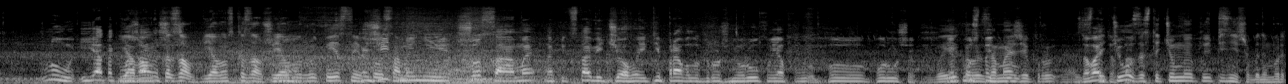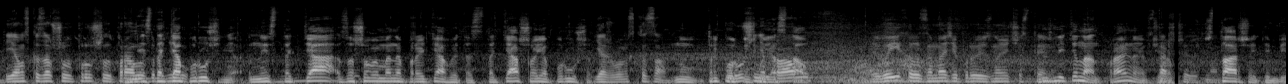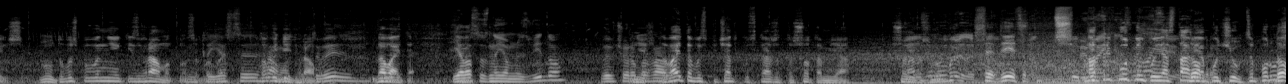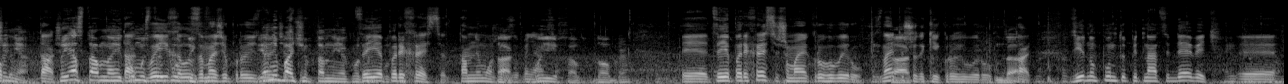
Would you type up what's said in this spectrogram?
Ну, і я так Я вважаю, вам що я вам сказав, що я Ну, вам вже пояснив, що Скажіть саме. мені, що саме, на підставі чого, які правила дорожнього руху я по- по- порушив. Виїхали Яку за статтю? межі про Давайте статтю. так. За статтю ми пізніше будемо говорити. Я вам сказав, що ви порушили правила Не стаття дорожнього руху. порушення, не стаття, за що ви мене перетягуєте, стаття, що я порушив. Я ж вам сказав. Ну, трикутнику Порушення я правил. став. Виїхали за межі проїзної Ви частини. ж лейтенант, правильно я вчора? Старший лейтенант. Старший тим більше. Ну, то ви ж повинні якісь грамотно себе то я все То ведіть грамотно. грамотно. Ви- Давайте. Я вас ознайомлю з відео. Ви вчора Ні, бажали. давайте ви спочатку скажете, що там я. Що я зробив. Все, дивіться. На трикутнику я став, я Добре. почув. Це порушення. Добре, так. Що я став на Так, якомусь виїхали трикутнику. за межі проїзної Я не частини. бачив там ніякого Це є трикутника. перехрестя, там не можна Так, зупинятися. виїхав, добре. Е, Це є перехрестя, що має круговий рух. Знаєте, Так. що таке круговий рух? Да. Так. Згідно пункту 15.9, е,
